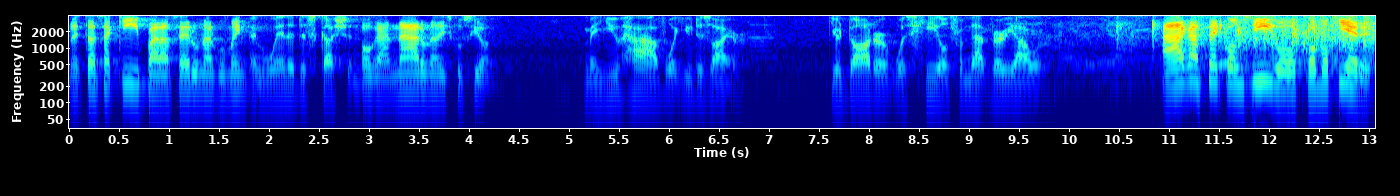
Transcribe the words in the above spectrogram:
no estás aquí para hacer un argumento and win a discussion. o ganar una discusión. May you have what you desire. Your daughter was healed from that very hour. Hágase contigo como quieres.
